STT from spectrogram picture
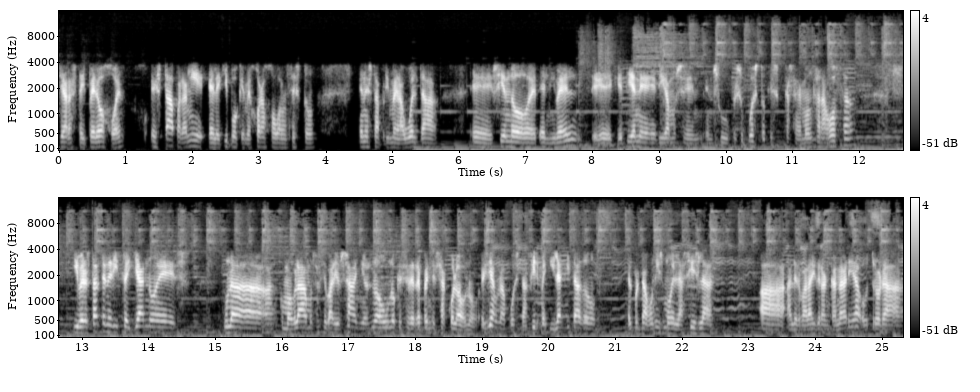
llegar hasta ahí, pero ojo, ¿eh? está para mí el equipo que mejor ha jugado baloncesto en esta primera vuelta, eh, siendo el, el nivel eh, que tiene, digamos, en, en su presupuesto, que es Casa de Mon Zaragoza. Y Iberostar Tenerife ya no es una, como hablábamos hace varios años, no uno que se de repente se ha colado, no, es ya una apuesta firme y le ha quitado el protagonismo en las islas a- al Herbalife Gran Canaria, otro era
